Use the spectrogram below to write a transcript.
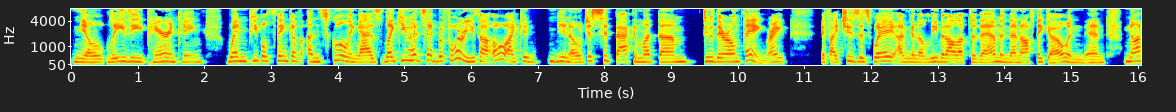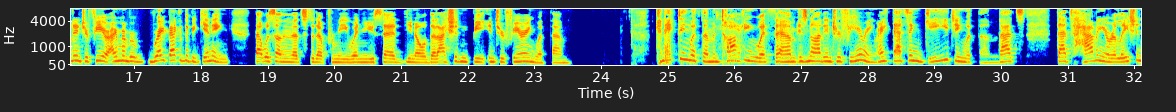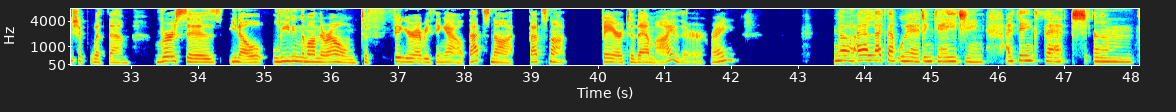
you know, lazy parenting, when people think of unschooling as, like you had said before, you thought, oh, I could, you know, just sit back and let them do their own thing, right? If I choose this way, I'm going to leave it all up to them and then off they go and, and not interfere. I remember right back at the beginning, that was something that stood out for me when you said, you know, that I shouldn't be interfering with them. Connecting with them and talking with them is not interfering, right? That's engaging with them. That's, that's having a relationship with them versus, you know, leaving them on their own to figure everything out. That's not, that's not fair to them either, right? No, I like that word, engaging. I think that um,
